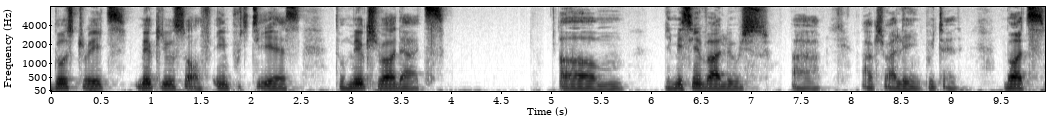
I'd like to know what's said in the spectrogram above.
go straight, make use of imputeTS to make sure that um, the missing values are actually inputted. But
